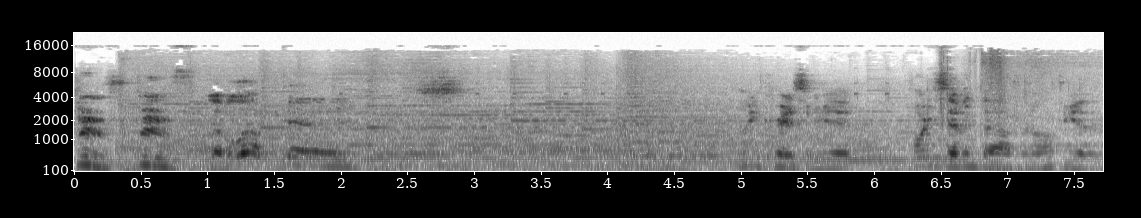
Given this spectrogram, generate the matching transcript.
Boof, boof. Level up, yay. How many credits did we get? 47,000 altogether.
